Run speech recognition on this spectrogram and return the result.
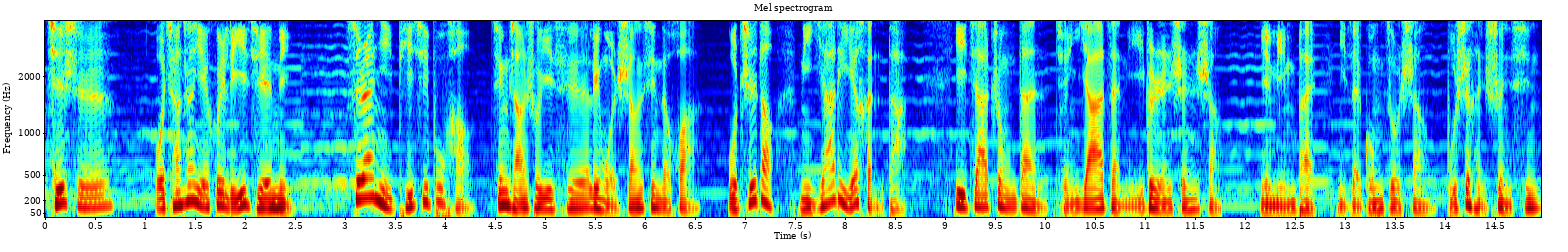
其实，我常常也会理解你，虽然你脾气不好，经常说一些令我伤心的话，我知道你压力也很大，一家重担全压在你一个人身上，也明白你在工作上不是很顺心。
